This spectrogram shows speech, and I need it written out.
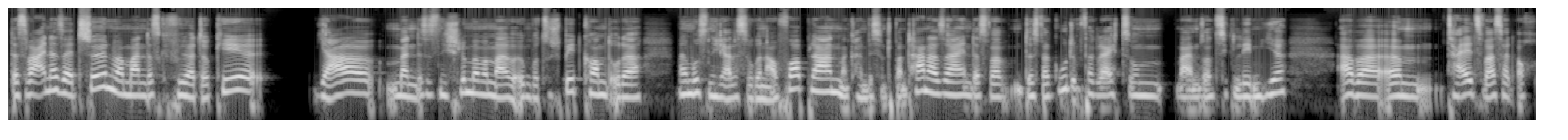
Das war einerseits schön, weil man das Gefühl hatte, okay, ja, man, es ist nicht schlimm, wenn man mal irgendwo zu spät kommt oder man muss nicht alles so genau vorplanen, man kann ein bisschen spontaner sein. Das war, das war gut im Vergleich zu meinem sonstigen Leben hier. Aber ähm, teils war es halt auch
